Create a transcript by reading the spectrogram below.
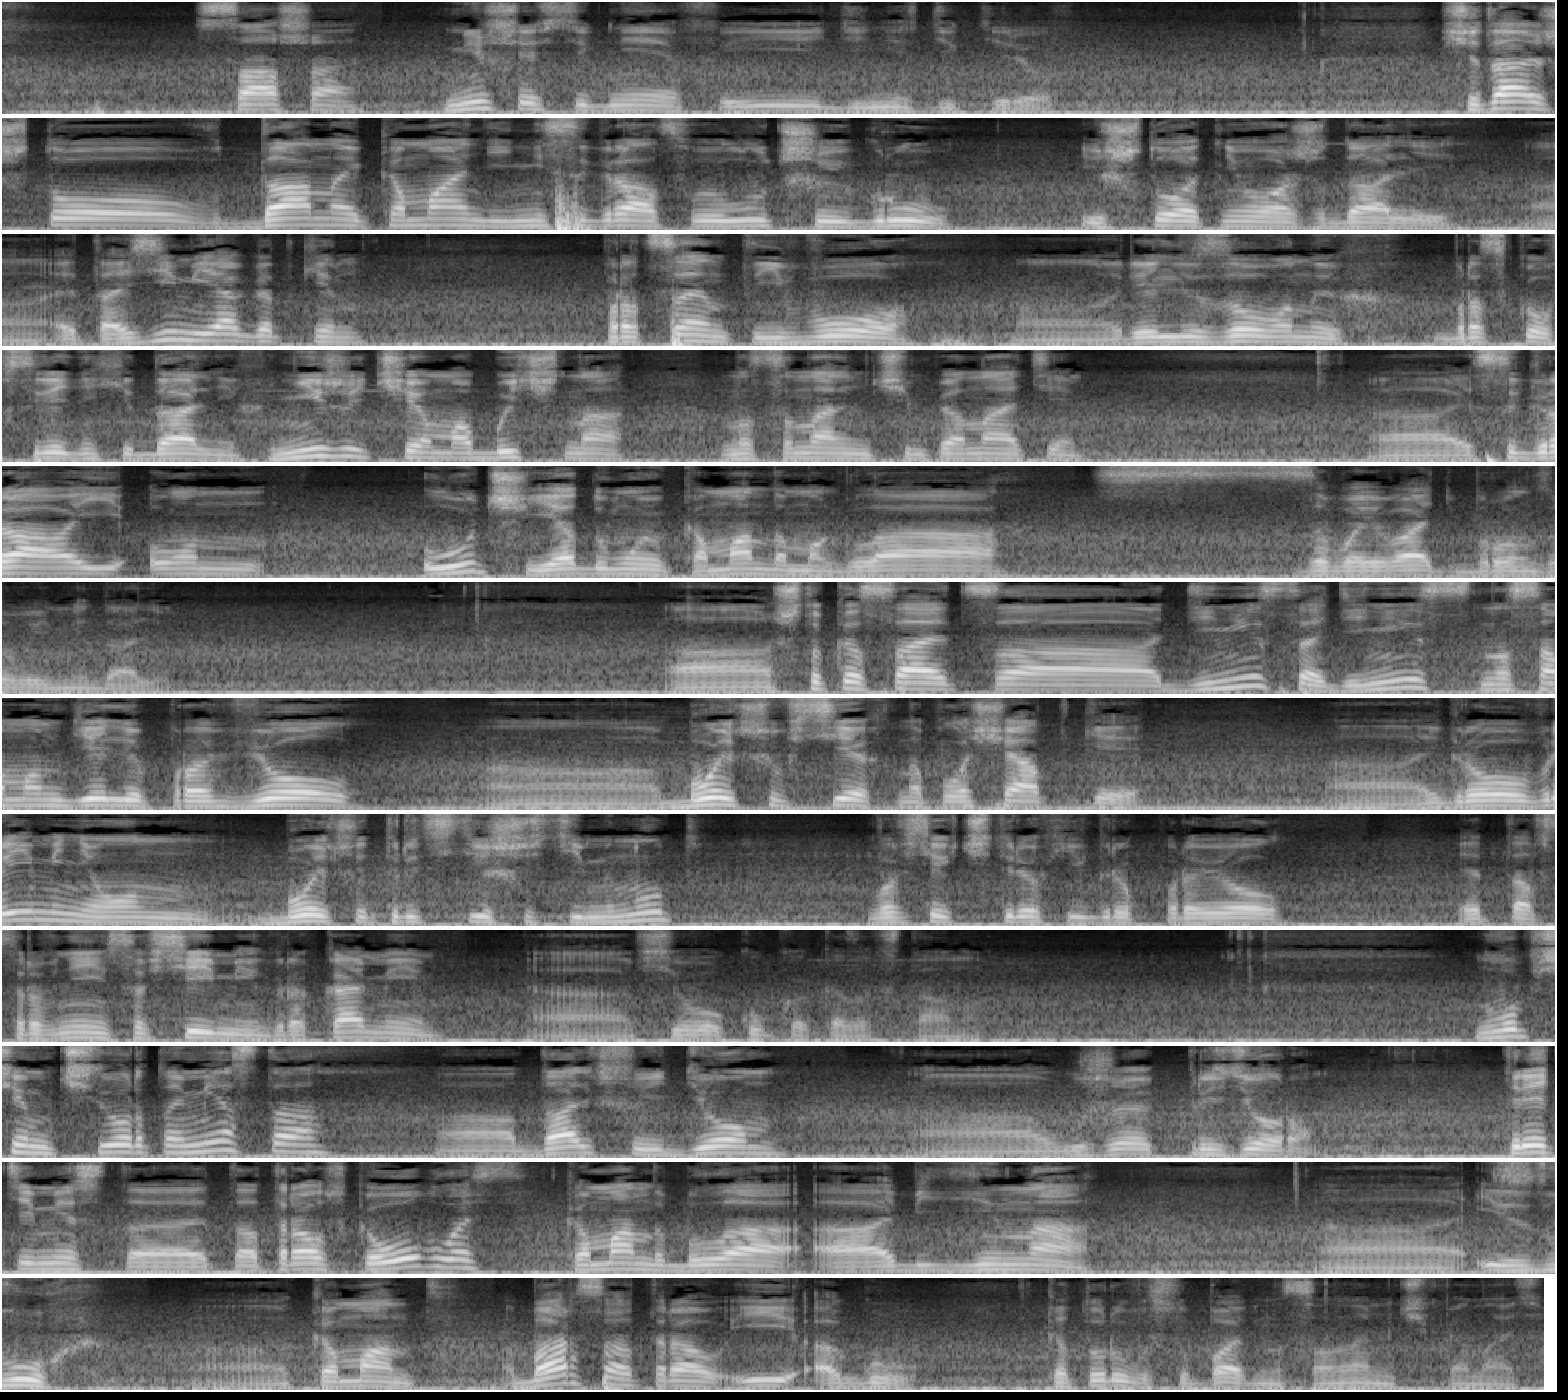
Саша, Миша Евстигнеев и Денис Дегтярев. Считаю, что в данной команде не сыграл свою лучшую игру и что от него ожидали. А, это Азим Ягодкин. Процент его Э, реализованных бросков средних и дальних ниже, чем обычно в национальном чемпионате. Э, сыграя он лучше, я думаю, команда могла завоевать бронзовые медали. Что касается Дениса, Денис на самом деле провел больше всех на площадке игрового времени. Он больше 36 минут во всех четырех играх провел. Это в сравнении со всеми игроками а, всего Кубка Казахстана. Ну, в общем, четвертое место. А, дальше идем а, уже к призерам. Третье место это Атрауская область. Команда была объединена из двух команд Барса Атрау и Агу, которые выступают в национальном чемпионате.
